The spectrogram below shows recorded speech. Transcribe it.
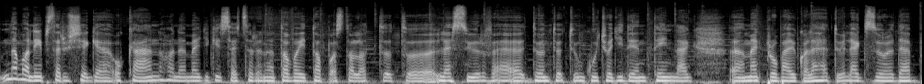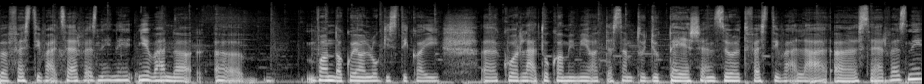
Nem a népszerűsége okán, hanem egy egész egyszerűen a tavalyi tapasztalatot leszűrve döntöttünk úgy, hogy idén tényleg megpróbáljuk a lehető legzöldebb fesztivált szervezni. Nyilván vannak olyan logisztikai korlátok, ami miatt ezt nem tudjuk teljesen zöld fesztivállá szervezni,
